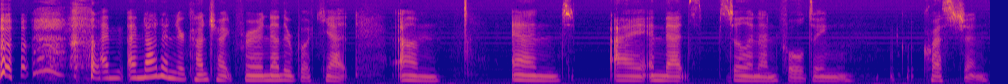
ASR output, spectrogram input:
I'm I'm not under contract for another book yet, um, and I and that's still an unfolding question.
